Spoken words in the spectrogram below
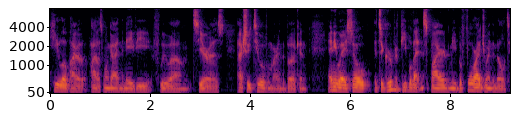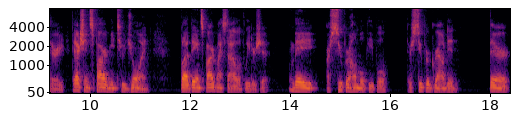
helo pilot, pilots. One guy in the Navy flew um, Sierras. Actually, two of them are in the book. And anyway, so it's a group of people that inspired me before I joined the military. They actually inspired me to join, but they inspired my style of leadership. They are super humble people. They're super grounded. They're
